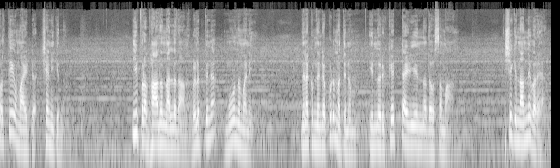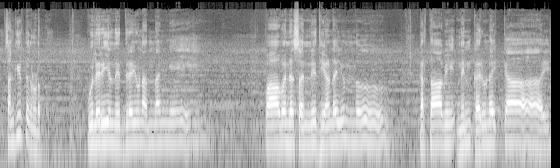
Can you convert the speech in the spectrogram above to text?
പ്രത്യേകമായിട്ട് ക്ഷണിക്കുന്നു. ഈ പ്രഭാതം നല്ലതാണ്. വെളുപ്പിന് മൂന്ന് മണി. നിനക്കും നിന്റെ കുടുംബത്തിനും ഇന്നൊരു കെട്ടഴിയുന്ന ദിവസമാണ്. ഈശോയ്ക്ക് നന്ദി പറയാം. സങ്കീർത്തകനോടൊപ്പം. പുലരിയിൽ നിദ്രയുണർന്നങ്ങേ പാവന സന്നിധി അണയുന്നു. കർത്താവെ നിൻ കരുണയ്ക്കായി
